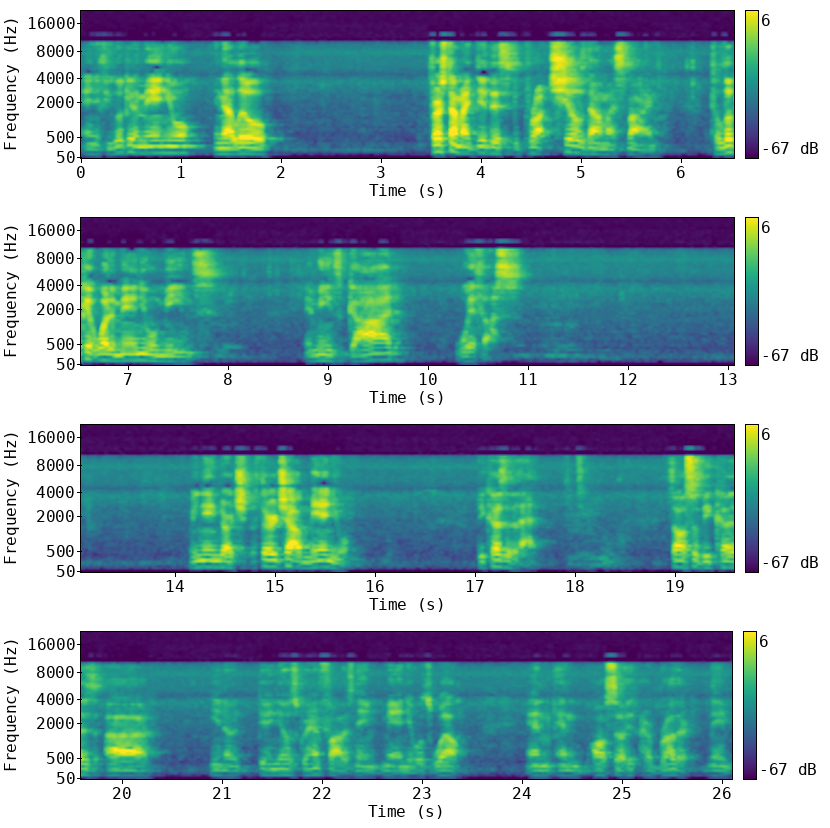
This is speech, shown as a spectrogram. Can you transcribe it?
And if you look at Emmanuel in that little, first time I did this, it brought chills down my spine to look at what Emmanuel means. It means God with us. We named our third child Manuel because of that. It's also because, uh, you know, Danielle's grandfather's named Manuel as well, and, and also her brother named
